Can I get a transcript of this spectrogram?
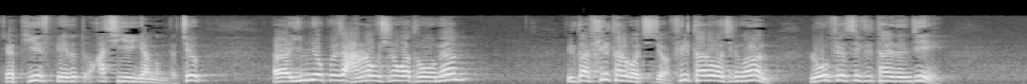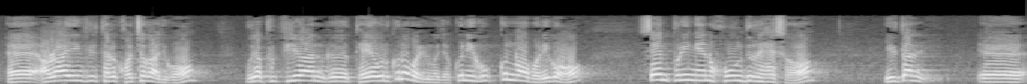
제가 DSP에도 똑같이 얘기한 겁니다. 즉 어, 입력부에서 아날로그 신호가 들어오면 일단 필터를 거치죠. 필터를 거치는 거는 low pass filter라든지 aliasing filter를 거쳐가지고 우리가 불필요한 그 대역을 끊어버리는 거죠. 끊이고 끊어버리고 sampling and hold를 해서 일단 에,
